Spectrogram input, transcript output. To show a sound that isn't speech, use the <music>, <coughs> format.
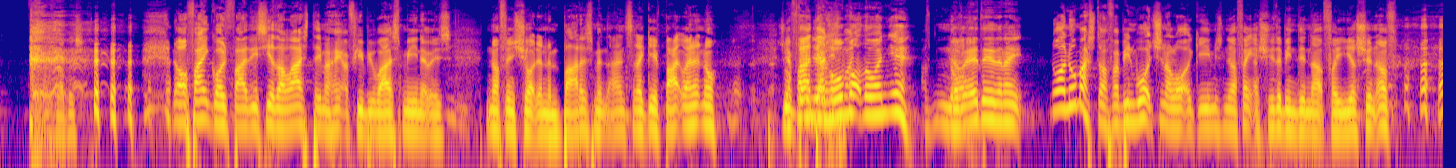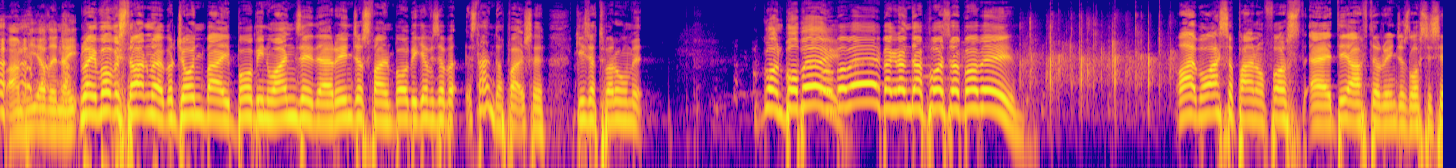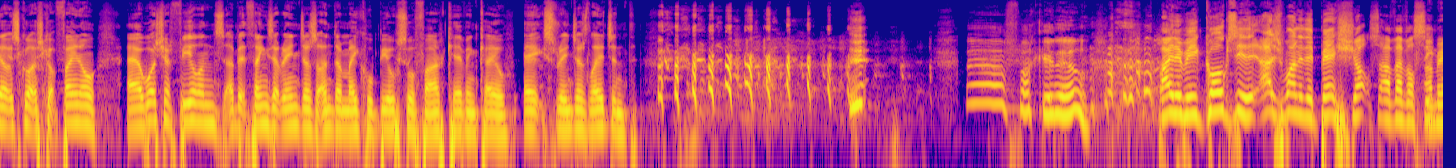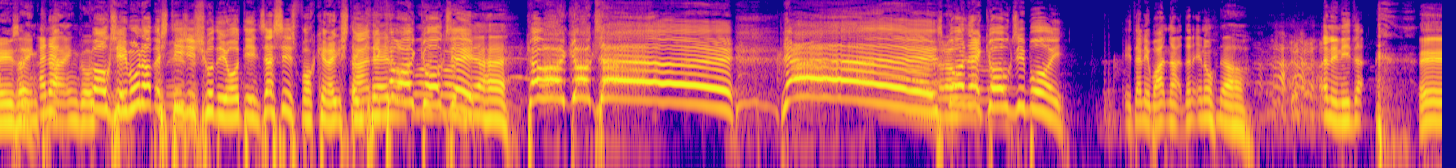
Rubbish. <laughs> <laughs> No, thank God Faddy's here. The last time I think a few people asked me and it was nothing short of an embarrassment the answer I gave back, wasn't it? No. So You've done your I just homework though, haven't you? I've You're not. ready tonight. No, I know my stuff. I've been watching a lot of games now. I think I should have been doing that for years, shouldn't have? But I'm here tonight. Right, what we're starting with, we're joined by Bobby Nwanze, the Rangers fan. Bobby, give us a bit. Stand up, actually. Give us a twirl, mate. Go on, Bobby! Oh, Bobby! Big round of applause for Bobby! Alright, well, that's the panel first. Uh, day after Rangers lost the Celtic Scottish Cup final, uh, what's your feelings about things at Rangers under Michael Beale so far? Kevin Kyle, ex Rangers legend. Oh, <laughs> fucking hell. <laughs> By the way, Gogsy, that's one of the best shirts I've ever seen. Amazing. And Cracking, it, Gogsy. Gogsy, come on up the stage and show the audience. This is fucking outstanding. Incredible. Come on, Gogsy! Come on, Gogsy! Yes! Go on there, Gogsy boy. He didn't want that, didn't he? No. no. Didn't need it.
